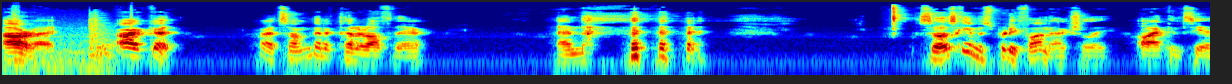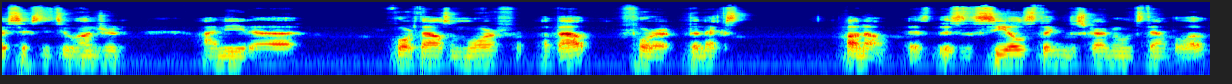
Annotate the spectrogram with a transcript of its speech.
Alright. Alright, good. Alright, so I'm gonna cut it off there. And... so this game is pretty fun, actually. Oh, I can see I have 6,200. I need, uh... 4,000 more, for, about, for the next... Oh, no. This, this is the seals thing describing what's down below.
